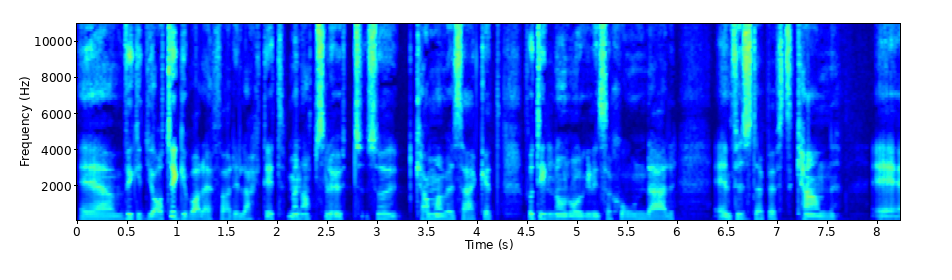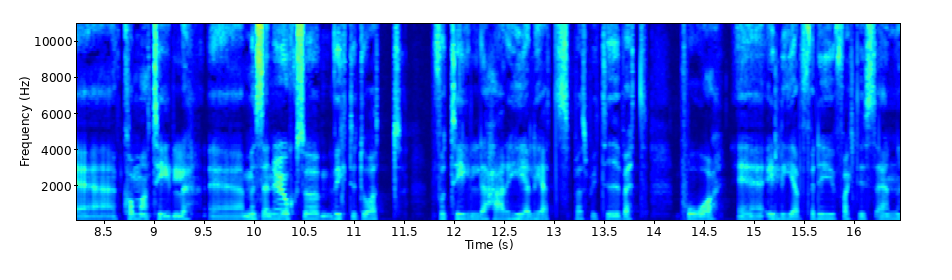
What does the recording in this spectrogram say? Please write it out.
Eh, vilket jag tycker bara är fördelaktigt. Men absolut så kan man väl säkert få till någon organisation där en fysioterapeut kan eh, komma till. Eh, men sen är det också viktigt då att få till det här helhetsperspektivet på eh, elev. För det är ju faktiskt en,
